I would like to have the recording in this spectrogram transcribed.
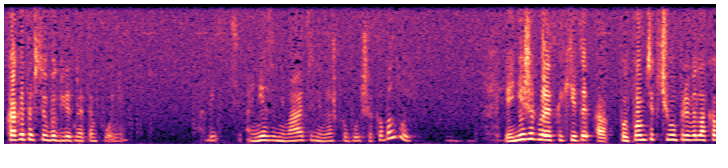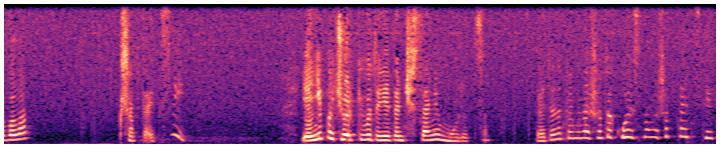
как это все выглядит на этом фоне? Видите, они занимаются немножко больше кабалой. И они же говорят какие-то... А, вы помните, к чему привела кабала? К Шаптай Цви. И они подчеркивают, они там часами молятся. Это напоминает, что такое снова Шаптай Цви.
